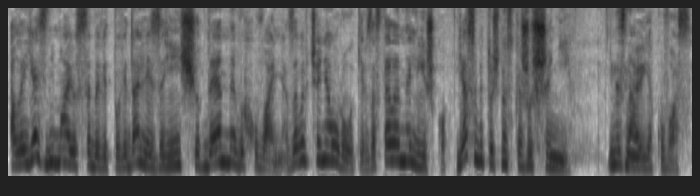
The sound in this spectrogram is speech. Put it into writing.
але я знімаю з себе відповідальність за її щоденне виховання, за вивчення уроків, за стелене ліжко. Я собі точно скажу, що ні. Не знаю, як у вас.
